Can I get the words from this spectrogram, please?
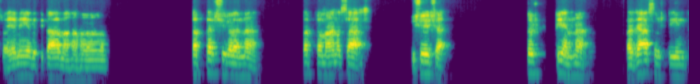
ಸ್ವಯಮೇ ವಿಪಿತಾಮಹ ಸಪ್ತರ್ಷಿಗಳನ್ನ, ಸಪ್ತಮಾನಸ ವಿಶೇಷ ಸೃಷ್ಟಿಯನ್ನ ಪ್ರಜಾ ಸೃಷ್ಟಿ ಅಂತ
